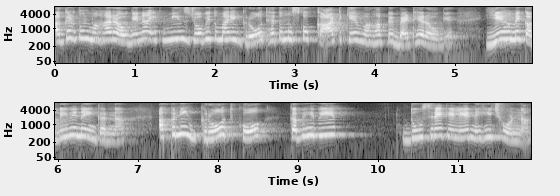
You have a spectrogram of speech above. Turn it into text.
अगर तुम वहाँ रहोगे ना इट मीन्स जो भी तुम्हारी ग्रोथ है, तुम उसको काट के वहाँ पे बैठे रहोगे। ये हमें कभी भी नहीं करना। अपनी ग्रोथ को कभी भी दूसरे के लिए नहीं छोड़ना।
